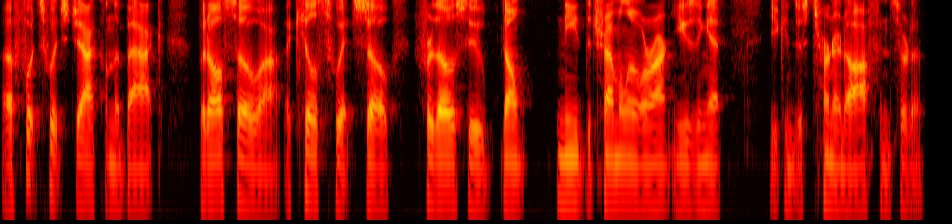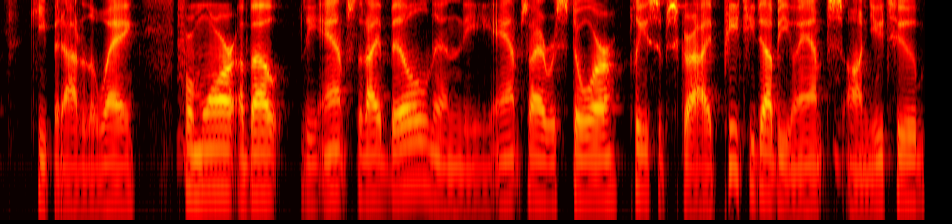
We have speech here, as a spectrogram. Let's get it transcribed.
a foot switch jack on the back, but also uh, a kill switch. So for those who don't need the tremolo or aren't using it, you can just turn it off and sort of keep it out of the way. For more about the amps that I build and the amps I restore, please subscribe PTW Amps on YouTube,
